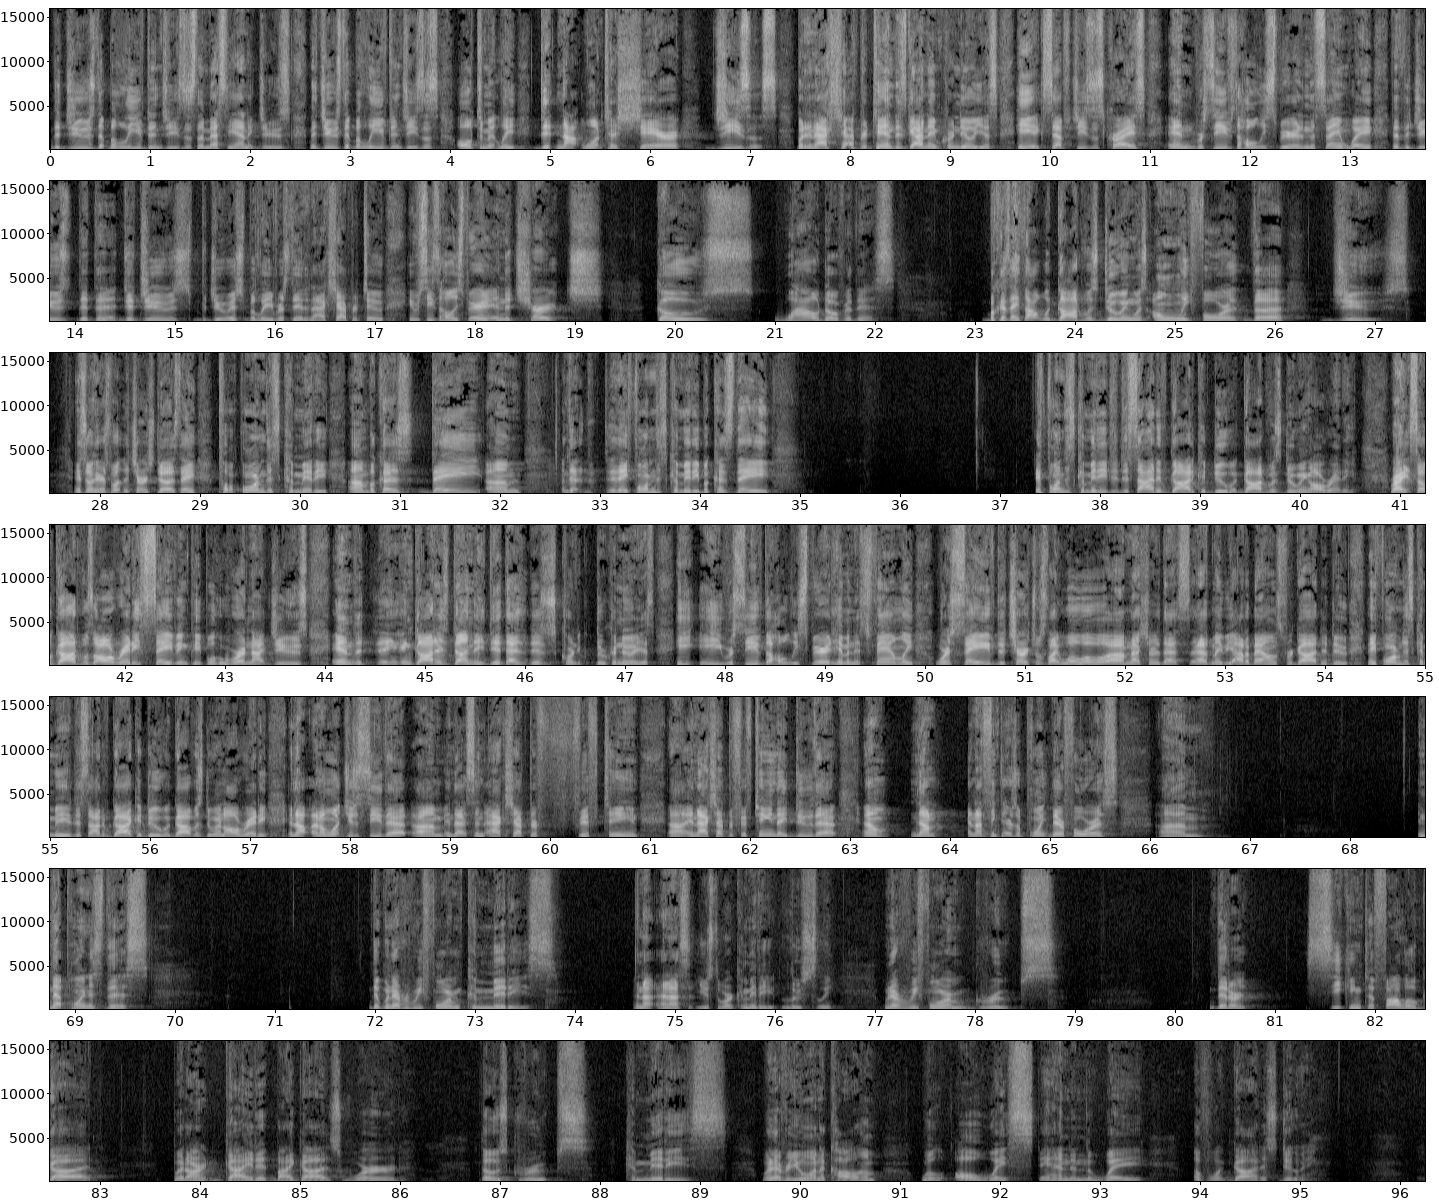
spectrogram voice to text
the Jews that believed in Jesus, the Messianic Jews, the Jews that believed in Jesus ultimately did not want to share Jesus. But in Acts chapter 10, this guy named Cornelius, he accepts Jesus Christ and receives the Holy Spirit in the same way that the Jews, that the, the Jews, Jewish believers did in Acts chapter 2. He receives the Holy Spirit, and the church goes wild over this because they thought what God was doing was only for the Jews. And so here's what the church does. They form this committee um, because they, um, they form this committee because they they formed this committee to decide if God could do what God was doing already, right? So God was already saving people who were not Jews, and, the, and God has done. He did that. This is through Cornelius. He, he received the Holy Spirit. Him and his family were saved. The church was like, whoa, whoa, whoa! I'm not sure that's that may be out of bounds for God to do. They formed this committee to decide if God could do what God was doing already, and I, and I want you to see that, um, and that's in Acts chapter 15. Uh, in Acts chapter 15, they do that. Um, now, and I think there's a point there for us. Um, and that point is this that whenever we form committees, and I, and I use the word committee loosely, whenever we form groups that are seeking to follow God but aren't guided by God's word, those groups, committees, whatever you want to call them, will always stand in the way of what God is doing.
